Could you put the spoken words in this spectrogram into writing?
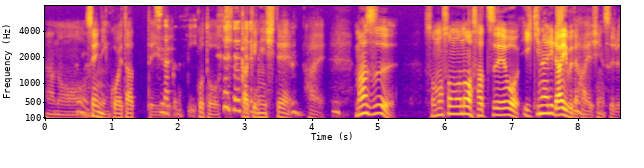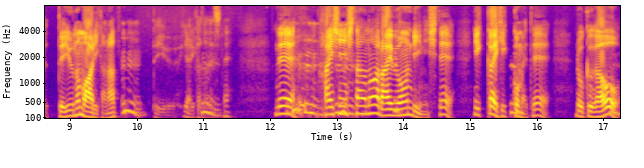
うん。あのうん。1,000人超えたっていうことをきっかけにして うん、はい。うん、まずそもそもの撮影をいきなりライブで配信するっていうのもありかなっうんていうやり方ですね。でうん配信したのはライブオンリーにして一回引っ込めて録画を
